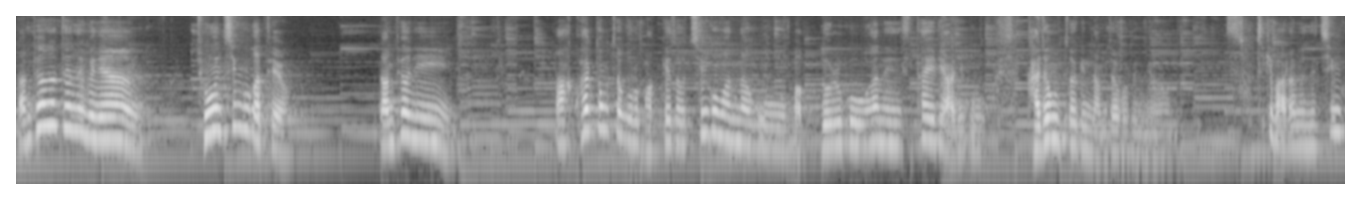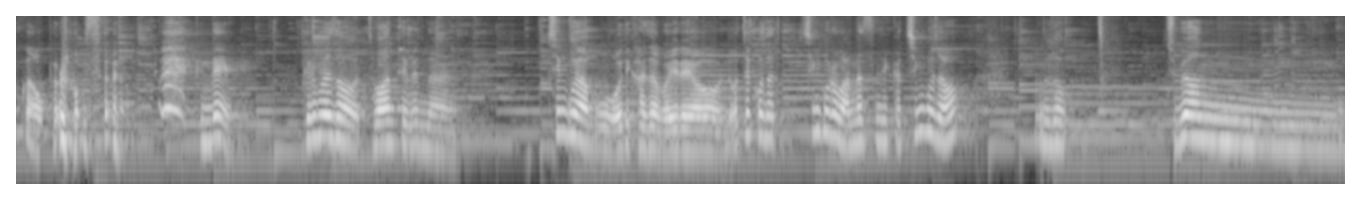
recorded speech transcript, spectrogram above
남편한테는 그냥 좋은 친구 같아요. 남편이 막 활동적으로 밖에서 친구 만나고 막 놀고 하는 스타일이 아니고 가정적인 남자거든요. 솔직히 말하면 친구가 별로 없어요. 근데 그러면서 저한테 맨날 친구야 뭐 어디 가자 막 이래요. 어쨌거나 친구를 만났으니까 친구죠. 그러면서 주변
